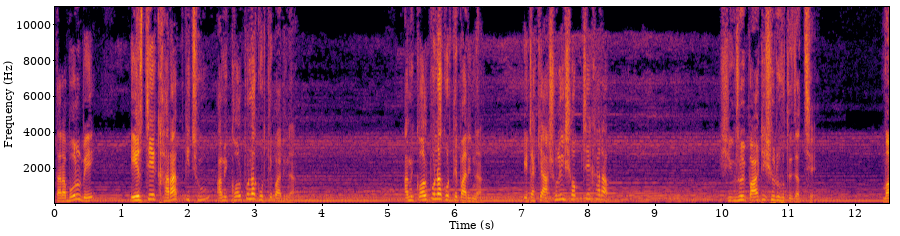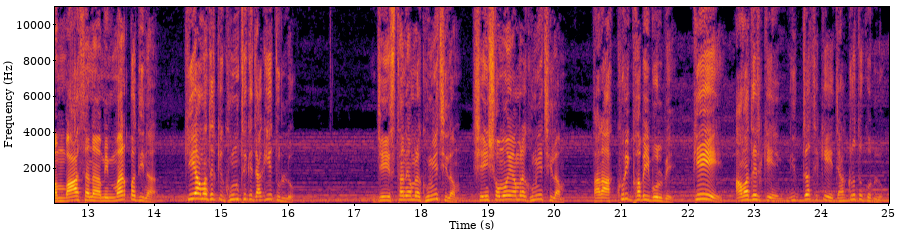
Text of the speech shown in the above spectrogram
তারা বলবে, এর চেয়ে খারাপ কিছু আমি কল্পনা করতে পারি না। আমি কল্পনা করতে পারি না। এটা কি আসলেই সবচেয়ে খারাপ? শীঘ্রই পার্টি শুরু হতে যাচ্ছে। মাম্বাসানা মিম্মার কদিনা কে আমাদেরকে ঘুম থেকে জাগিয়ে তুলল? যে স্থানে আমরা ঘুমিয়েছিলাম, সেই সময়ে আমরা ঘুমিয়েছিলাম। তারা আক্ষরিকভাবেই বলবে, কে আমাদেরকে নিদ্রা থেকে জাগ্রত করল?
